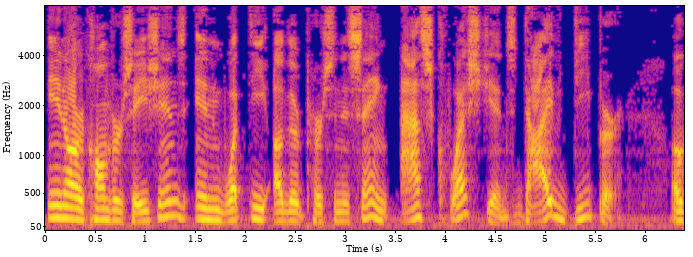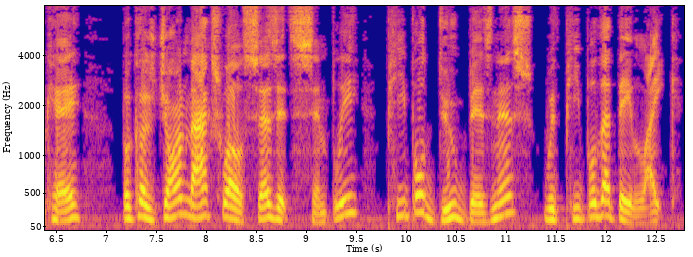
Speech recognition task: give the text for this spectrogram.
in our conversations in what the other person is saying. Ask questions, dive deeper. Okay? Because John Maxwell says it simply, people do business with people that they like.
